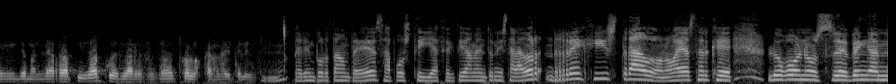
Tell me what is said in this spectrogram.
eh, de manera rápida pues la recepción de todos los canales de televisión. Mm, pero importante ¿eh? esa postilla, efectivamente, un instalador registrado. No vaya a ser que luego nos vengan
